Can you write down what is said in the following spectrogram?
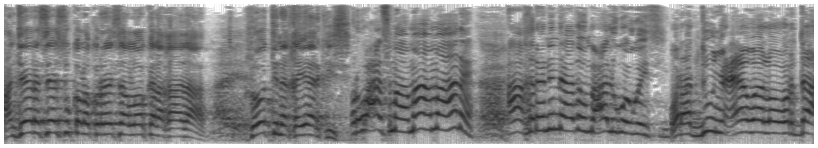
canjeera seesu kala koraysaa loo kala qaadaa? Rootina khayaarkiisa war waxaas maamaah maahane aakhira nin aadow maxaa lagu ogeysiin war adduunya ceewaa loo ordaa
